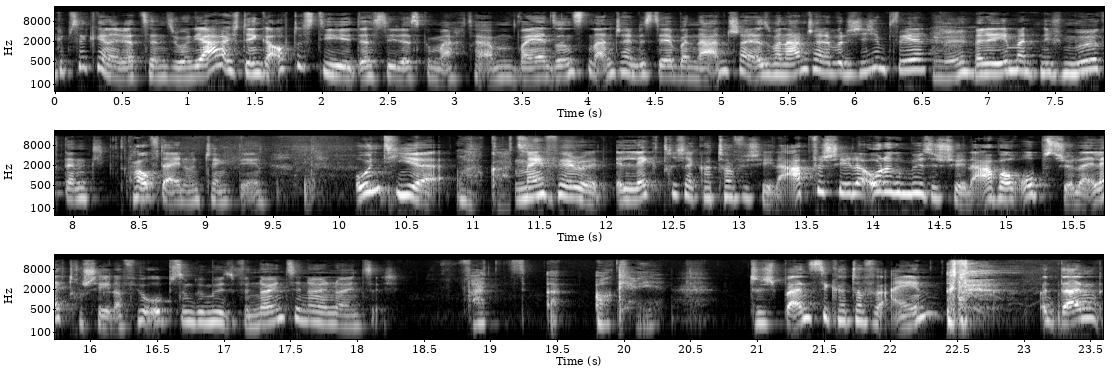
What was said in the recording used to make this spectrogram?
gibt's ja keine Rezension. Ja, ich denke auch, dass die, dass die das gemacht haben, weil ansonsten anscheinend ist der Bananenschneider, also Bananenschneider würde ich nicht empfehlen. Nee. Wenn ihr jemand nicht mögt, dann kauft einen und schenkt den. Und hier, Oh mein Favorite, elektrischer Kartoffelschäler, Apfelschäler oder Gemüseschäler, aber auch Obstschäler, Elektroschäler für Obst und Gemüse für 19,99. Was? Äh, Okay. Du spannst die Kartoffel ein und dann,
